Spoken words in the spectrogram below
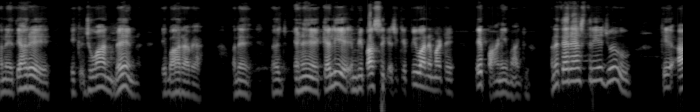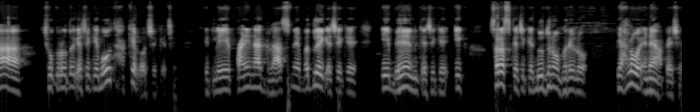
અને ત્યારે એક જુવાન બહેન એ બહાર આવ્યા. અને એણે કેલીએ એમની પાસે કહે છે કે પીવાને માટે એ પાણી માંગ્યું. અને ત્યારે આ સ્ત્રીએ જોયું કે આ છોકરો તો કે છે કે બહુ થાકેલો છે કે છે. એટલે એ પાણીના ગ્લાસને બદલે કે છે કે એ બહેન કે છે કે એક સરસ કે છે કે દૂધનો ભરેલો પ્યાલો એને આપે છે.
